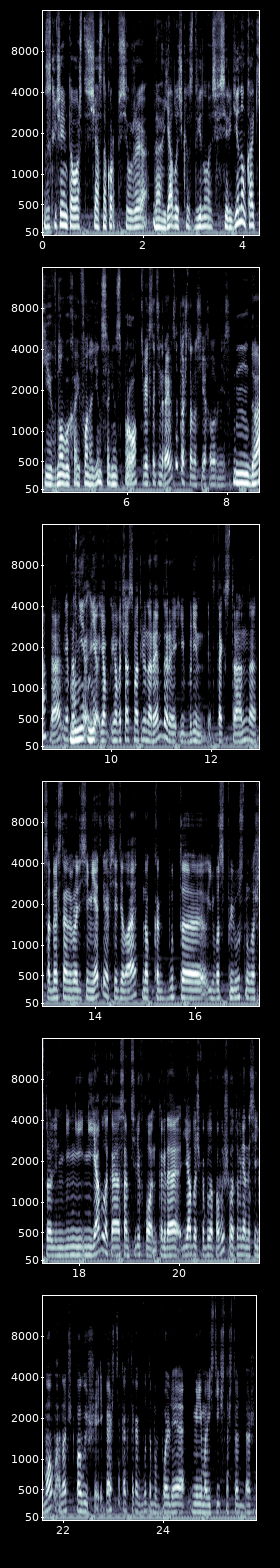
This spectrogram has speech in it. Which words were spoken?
за исключением того, что сейчас на корпусе уже да, яблочко сдвинулось в середину, как и в новых iPhone 11, 11 Pro. Тебе, кстати, нравится то, что оно съехало вниз? М, да, Да, мне просто... Мне- я, Я, я вот сейчас смотрю на рендеры, и, блин, это так странно. С одной стороны, вроде симметрия, все дела, но как будто его сплюснуло, что ли, не, не, не яблоко, а сам телефон. Когда яблочко было повыше, вот у меня на седьмом, оно чуть повыше. И кажется, как-то как будто бы более минималистично, что ли, даже.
